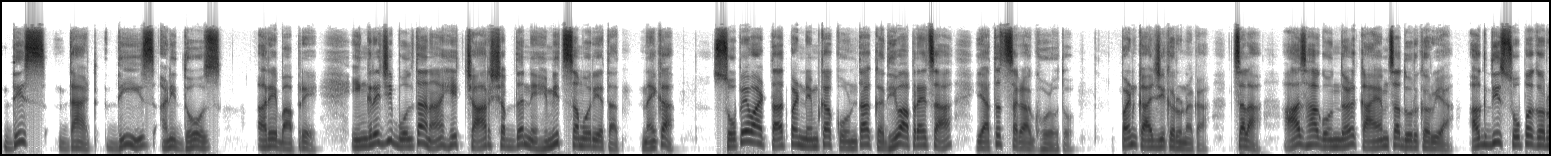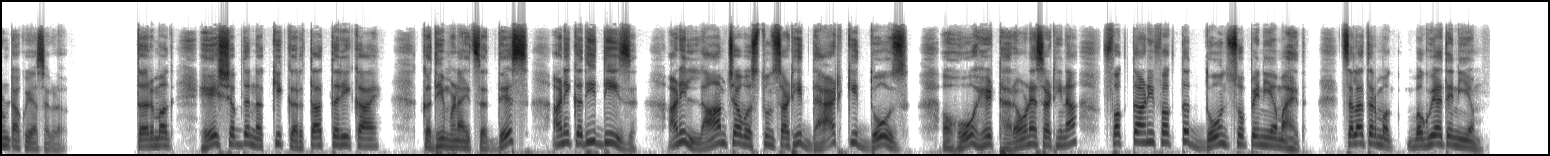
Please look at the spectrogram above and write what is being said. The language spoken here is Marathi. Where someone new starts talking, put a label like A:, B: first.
A: दिस दॅट दीज आणि दोज अरे बापरे. इंग्रजी बोलताना हे चार शब्द नेहमीच समोर येतात नाही का? सोपे वाटतात पण नेमका कोणता कधी वापरायचा यातच सगळा घोळ होतो. पण काळजी करू नका. चला आज हा गोंधळ कायमचा दूर करूया. अगदी सोपं करून टाकूया सगळं.
B: तर मग हे शब्द नक्की करतात तरी काय? कधी म्हणायचं दिस आणि कधी दीज आणि लांबच्या वस्तूंसाठी दॅट की दोज अहो हे ठरवण्यासाठी ना फक्त आणि फक्त दोन सोपे नियम आहेत. चला तर मग बघूया ते नियम.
